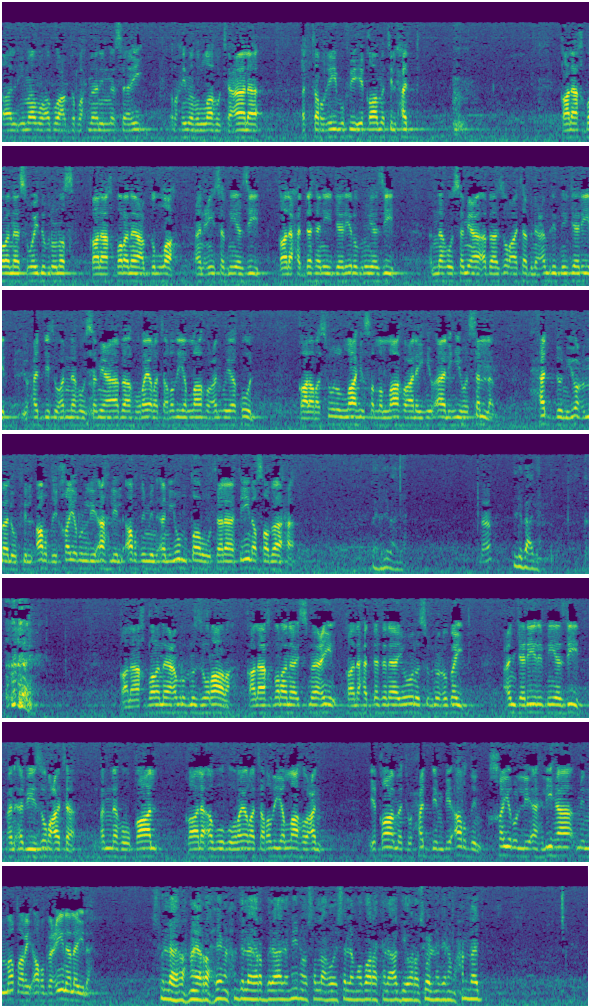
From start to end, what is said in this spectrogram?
قال الإمام أبو عبد الرحمن النسائي رحمه الله تعالى الترغيب في إقامة الحد قال أخبرنا سويد بن نصر قال أخبرنا عبد الله عن عيسى بن يزيد قال حدثني جرير بن يزيد أنه سمع أبا زرعة بن عمرو بن جرير يحدث أنه سمع أبا هريرة رضي الله عنه يقول قال رسول الله صلى الله عليه وآله وسلم حد يعمل في الأرض خير لأهل الأرض من أن يمطروا ثلاثين صباحا. طيب اللي بعده. نعم. اللي بعده. قال أخبرنا عمرو بن زرارة قال أخبرنا إسماعيل قال حدثنا يونس بن عبيد عن جرير بن يزيد عن أبي زرعة أنه قال قال أبو هريرة رضي الله عنه إقامة حد بأرض خير لأهلها من مطر أربعين ليلة. بسم الله الرحمن الرحيم. الحمد لله رب العالمين وصلى الله وسلم وبارك على عبده ورسوله نبينا محمد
